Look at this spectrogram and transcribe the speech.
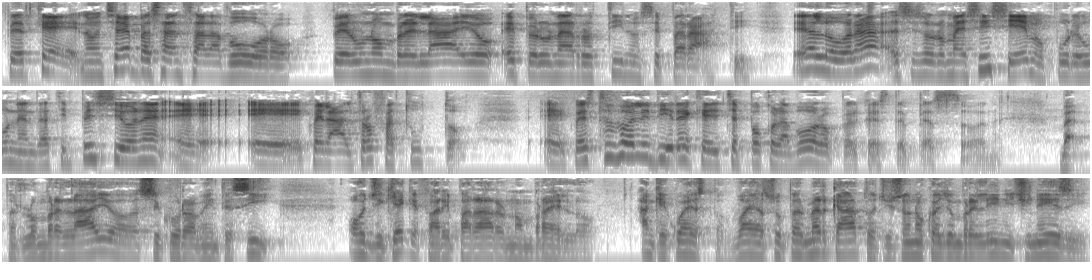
perché non c'è abbastanza lavoro per un ombrellaio e per un arrottino separati. E allora si sono messi insieme, oppure uno è andato in pensione e, e quell'altro fa tutto. E questo vuol dire che c'è poco lavoro per queste persone. Beh, per l'ombrellaio sicuramente sì Oggi chi è che fa riparare un ombrello? Anche questo, vai al supermercato, ci sono quegli ombrellini cinesi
